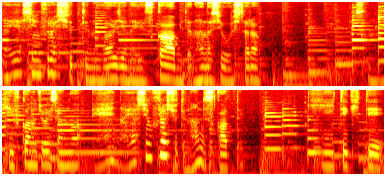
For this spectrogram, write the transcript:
ナイアシンフラッシュっていうのがあるじゃないですかみたいな話をしたらその皮膚科の女医さんが「えー、ナイアシンフラッシュって何ですか?」って聞いてきて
